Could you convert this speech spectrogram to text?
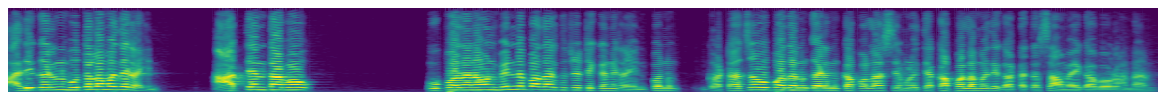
अधिकरण भूतलामध्ये राहील अत्यंता भाव उपादानाहून भिन्न पदार्थाच्या ठिकाणी राहीन. पण घटाचं उपादान कारण कपाला असल्यामुळे त्या कपालामध्ये घटाचा सामायिक अभाव राहणार नाही.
